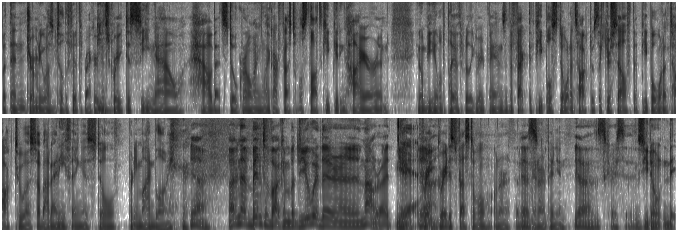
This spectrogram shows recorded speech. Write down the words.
but then Germany wasn't until the fifth record. And it's great to see now how that's still growing. Like our festival slots keep getting higher, and you know, being able to play with really great bands. And the fact that people still want to talk to us, like yourself, that people want to talk to us about anything, is still pretty mind blowing. Yeah, I've never been to Wacken, but you were there uh, now, right? Yeah. great, greatest festival on earth, in, Yes. in our opinion. Yeah, that's crazy. because you don't. they-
